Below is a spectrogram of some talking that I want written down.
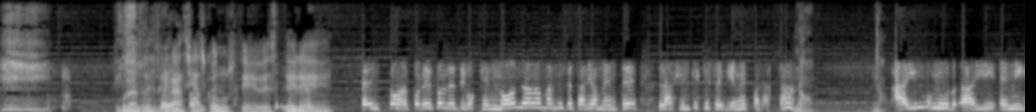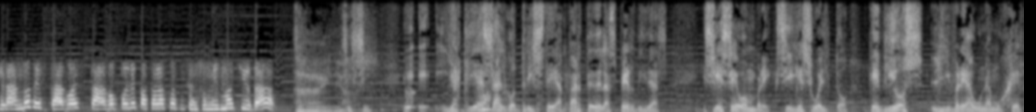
Puras desgracias Entonces- con ustedes, Tere. Entonces, por eso les digo que no nada más necesariamente la gente que se viene para acá. No. Ahí, mu- ahí emigrando de estado a estado puede pasar las cosas en su misma ciudad. Sí, sí. Eh, eh, y aquí es algo triste, aparte de las pérdidas. Si ese hombre sigue suelto, que Dios libre a una mujer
